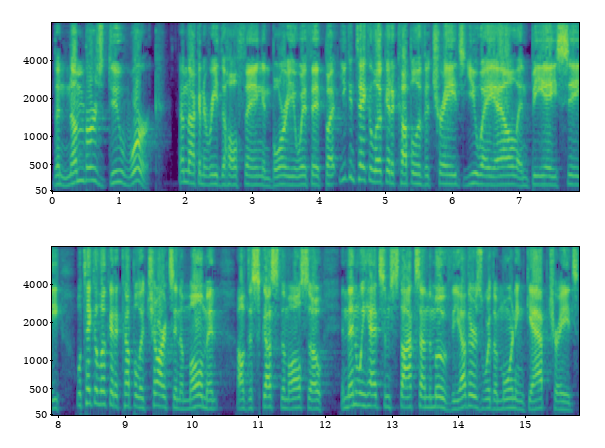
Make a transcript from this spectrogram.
the numbers do work. I'm not going to read the whole thing and bore you with it, but you can take a look at a couple of the trades, UAL and BAC. We'll take a look at a couple of charts in a moment. I'll discuss them also. And then we had some stocks on the move. The others were the morning gap trades.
